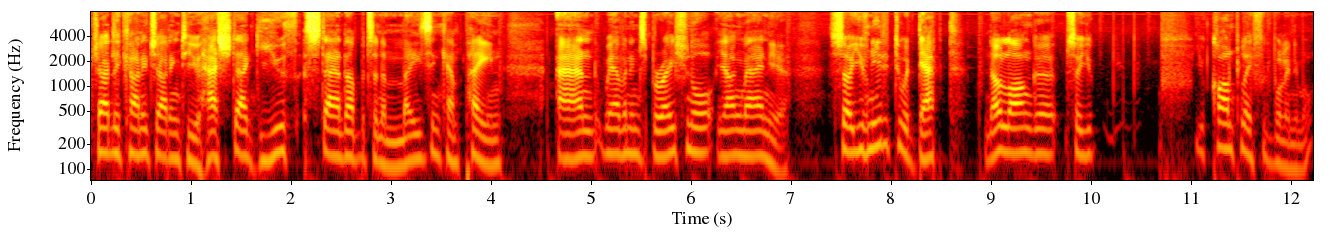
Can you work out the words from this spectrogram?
Chadley Kannie chatting to you. Hashtag Youth Stand Up. It's an amazing campaign. And we have an inspirational young man here. So you've needed to adapt. No longer. So you you can't play football anymore.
